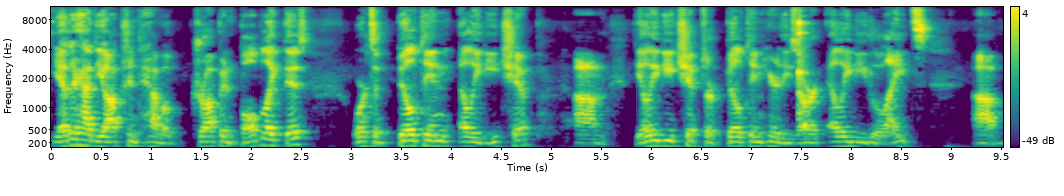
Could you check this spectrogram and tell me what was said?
you either have the option to have a drop-in bulb like this or it's a built-in LED chip. Um, the LED chips are built in here. These are LED lights. Uh,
